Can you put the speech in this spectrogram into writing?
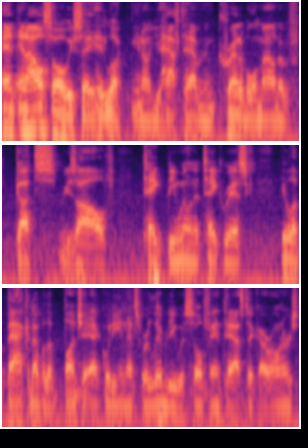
And and I also always say, hey, look, you know, you have to have an incredible amount of guts, resolve take, be willing to take risk, be able to back it up with a bunch of equity, and that's where Liberty was so fantastic. Our owners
